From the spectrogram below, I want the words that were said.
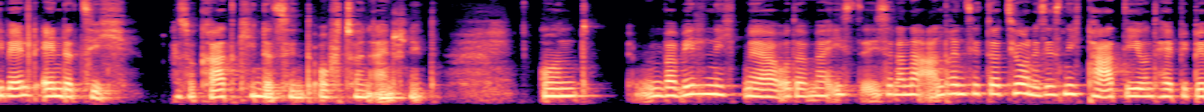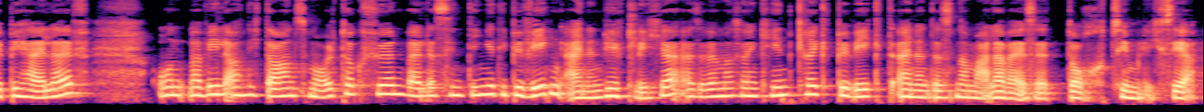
die Welt ändert sich. Also gerade Kinder sind oft so ein Einschnitt. Und man will nicht mehr oder man ist, ist in einer anderen Situation. Es ist nicht Party und Happy Baby Highlife und man will auch nicht dauernd Smalltalk führen, weil das sind Dinge, die bewegen einen wirklich. Ja? Also wenn man so ein Kind kriegt, bewegt einen das normalerweise doch ziemlich sehr,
